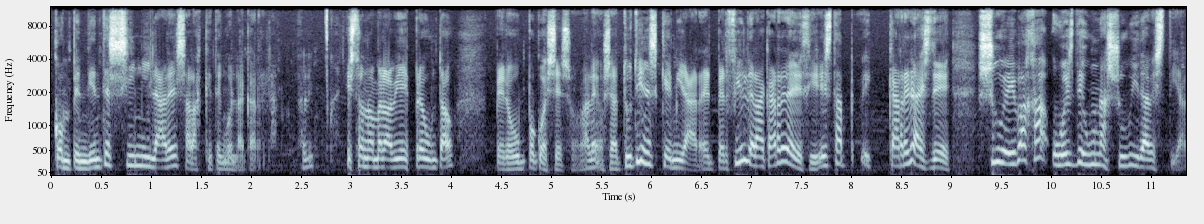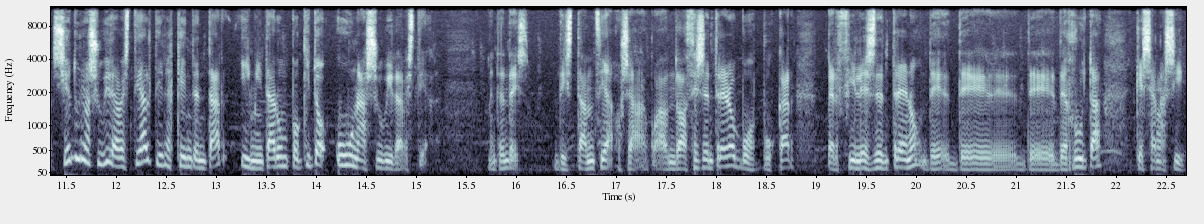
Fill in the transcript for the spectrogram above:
con pendientes similares a las que tengo en la carrera. Esto no me lo habíais preguntado, pero un poco es eso, ¿vale? O sea, tú tienes que mirar el perfil de la carrera y decir, ¿esta carrera es de sube y baja o es de una subida bestial? Si es de una subida bestial, tienes que intentar imitar un poquito una subida bestial. ¿Me entendéis? Distancia, o sea, cuando haces entreno, pues buscar perfiles de entreno, de, ruta, que sean así,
